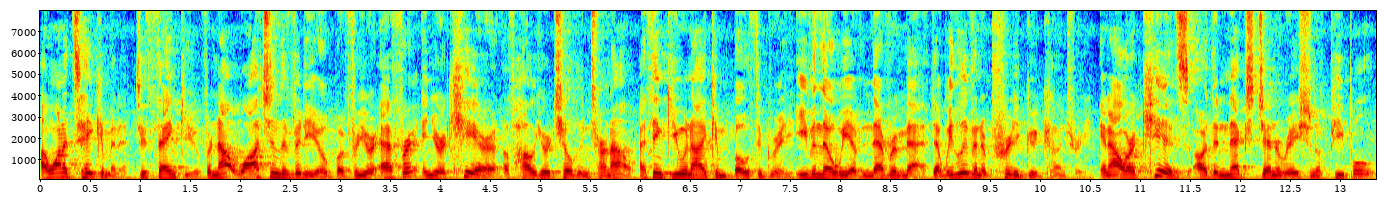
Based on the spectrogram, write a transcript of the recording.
I want to take a minute to thank you for not watching the video, but for your effort and your care of how your children turn out. I think you and I can both agree, even though we have never met, that we live in a pretty good country. And our kids are the next generation of people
